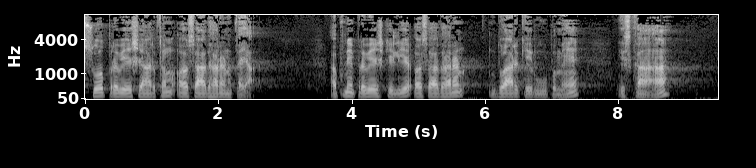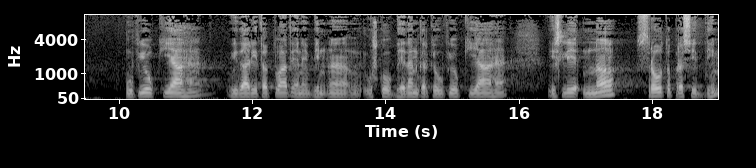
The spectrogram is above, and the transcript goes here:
स्वप्रवेशार्थम असाधारणतया। अपने प्रवेश के लिए असाधारण द्वार के रूप में इसका उपयोग किया है, विदारी तत्वात यानी उसको भेदन करके उपयोग किया है, इसलिए न स्रोत प्रसिद्धि,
